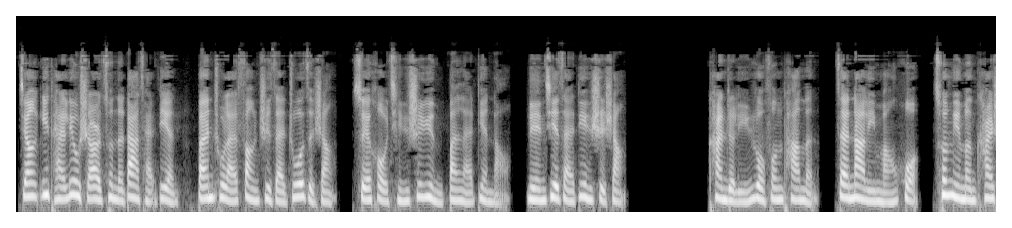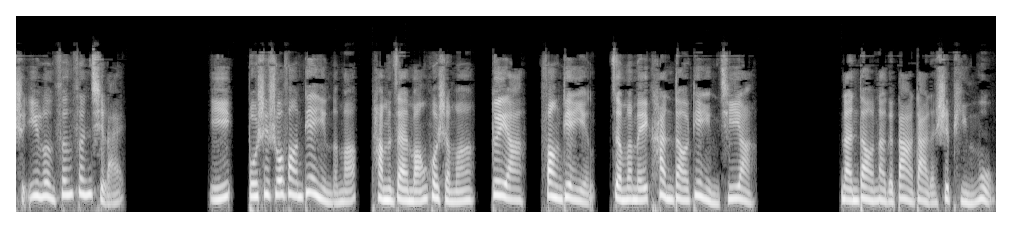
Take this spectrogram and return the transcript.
将一台六十二寸的大彩电搬出来放置在桌子上。随后，秦诗韵搬来电脑连接在电视上，看着林若风他们在那里忙活，村民们开始议论纷纷起来。咦，不是说放电影的吗？他们在忙活什么？对呀，放电影，怎么没看到电影机呀？难道那个大大的是屏幕？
